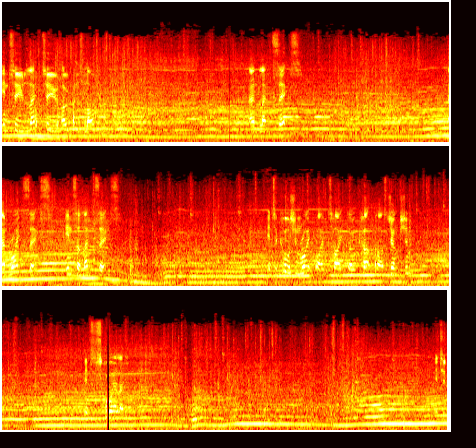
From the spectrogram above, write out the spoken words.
Into left two, opens long. And left six. And right six, into left six. Into caution right five tight, don't cut past junction. Into square left. Into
